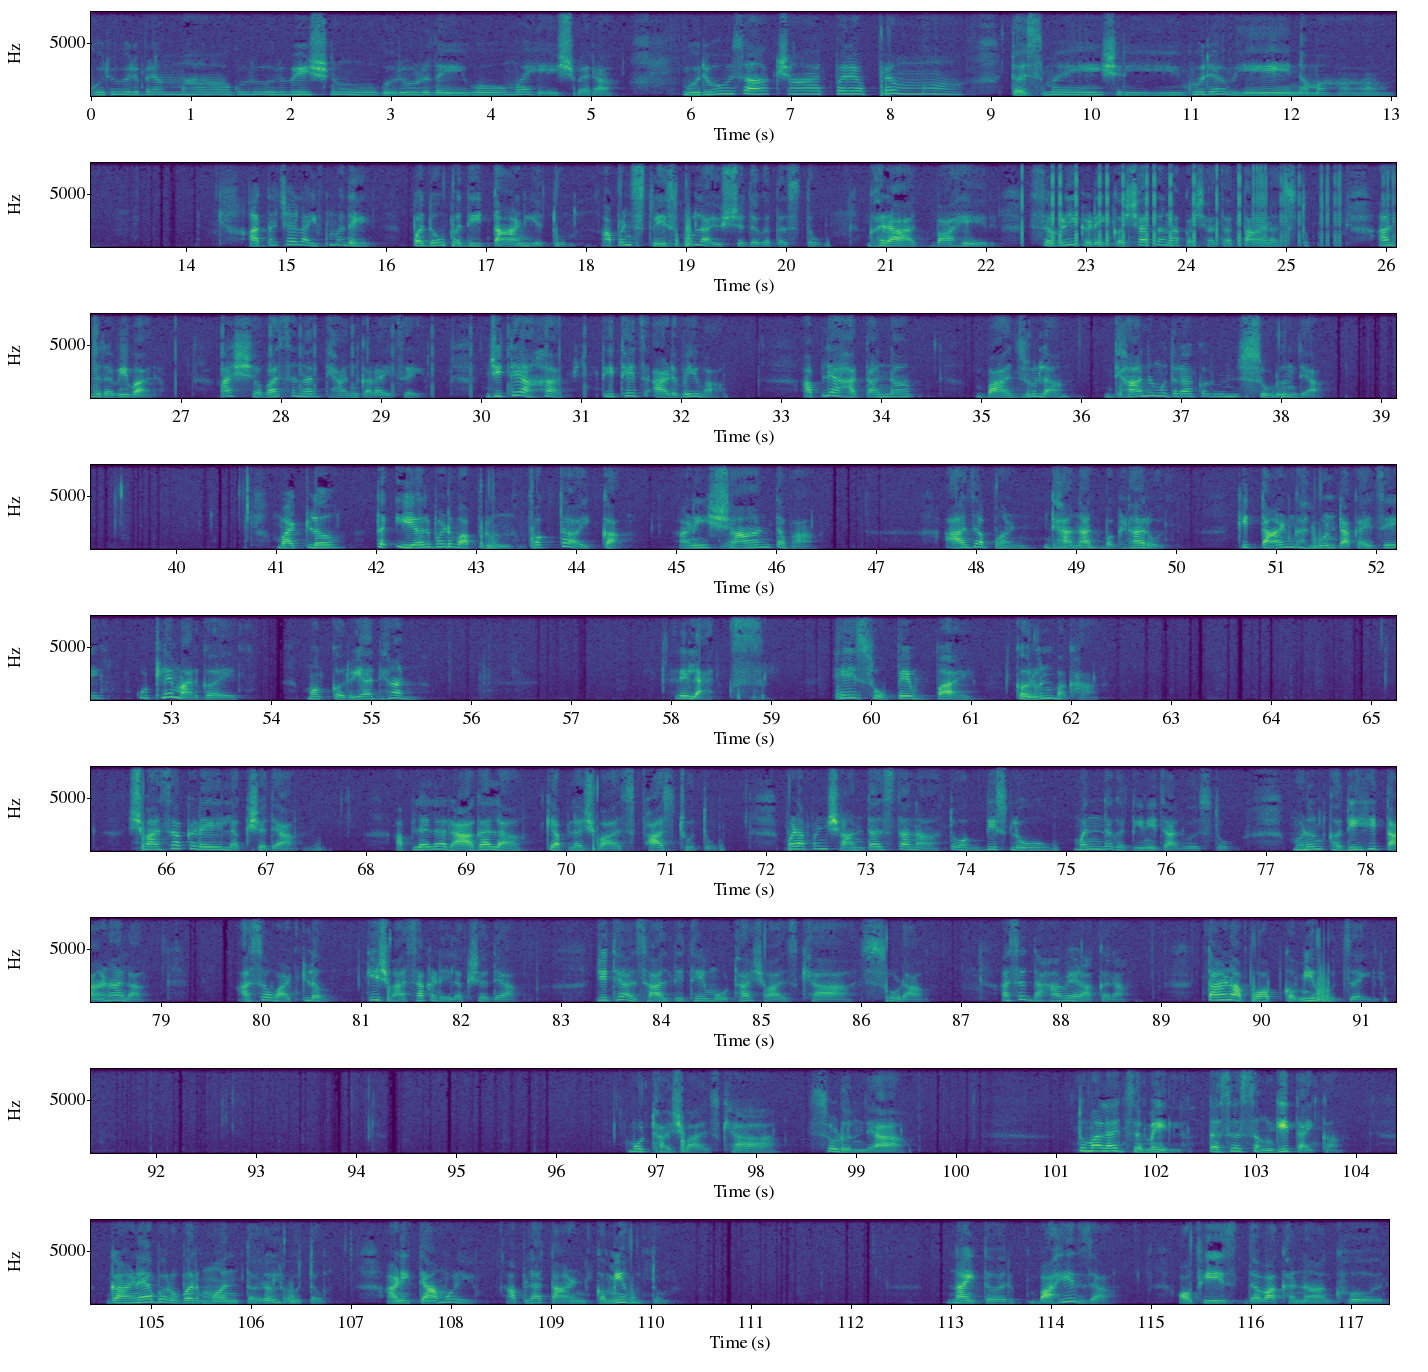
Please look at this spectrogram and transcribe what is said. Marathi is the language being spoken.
गुरुर्ब्रह्मा गुरुर्विष्णू गुरुर्देव महेश्वरा. गुरु साक्षात परब्रह्म तस्मै श्री गुरवे नमहा आताच्या लाईफमध्ये पदोपदी ताण येतो. आपण स्ट्रेसफुल आयुष्य जगत असतो. घरात बाहेर सगळीकडे कशाचा ना कशाचा ताण असतो. आज रविवार. आज शवासनात ध्यान करायचंय. जिथे आहात तिथेच आडवे व्हा. आपल्या हातांना बाजूला ध्यान मुद्रा करून सोडून द्या. वाटलं तर इयरबड वापरून फक्त ऐका आणि शांत व्हा. आज आपण ध्यानात बघणार आहोत की ताण घालवून टाकायचे कुठले मार्ग आहेत. मग करूया ध्यान. रिलॅक्स हे सोपे उपाय करून बघा. श्वासाकडे लक्ष द्या. आपल्याला राग आला की आपला श्वास फास्ट होतो. पण आपण शांत असताना तो अगदी स्लो मंद गतीने चालू असतो. म्हणून कधीही ताण आला असं वाटलं की श्वासाकडे लक्ष द्या. जिथे असाल तिथे मोठा श्वास घ्या सोडा. असं दहा वेळा करा. ताण आपोआप कमी होत जाईल. मोठा श्वास घ्या सोडून द्या. तुम्हाला जमेल तसं संगीत ऐका. गाण्याबरोबर मन तरल होतं आणि त्यामुळे आपला ताण कमी होतो. नाहीतर बाहेर जा. ऑफिस दवाखाना घर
